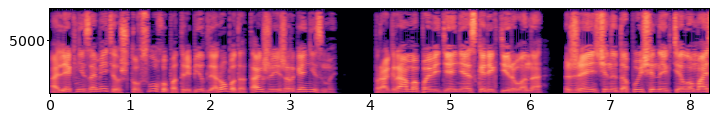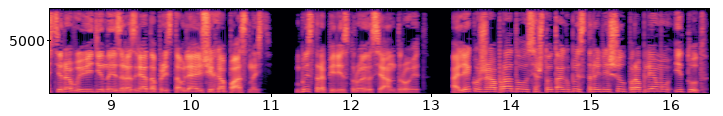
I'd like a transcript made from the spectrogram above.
Олег не заметил, что вслух употребил для робота также и жаргонизмы. Программа поведения скорректирована. Женщины, допущенные к телу мастера, выведены из разряда представляющих опасность. Быстро перестроился андроид. Олег уже обрадовался, что так быстро решил проблему и тут.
